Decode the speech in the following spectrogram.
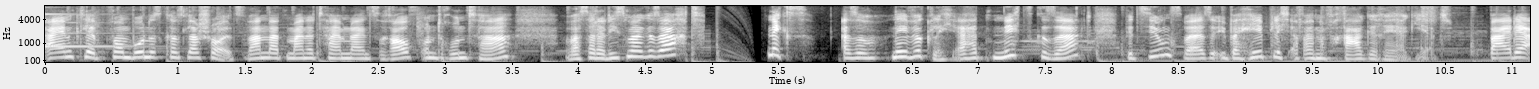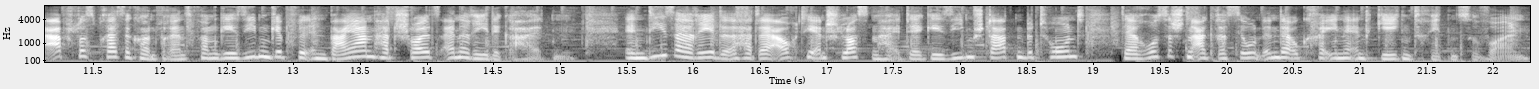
ein Clip vom Bundeskanzler Scholz wandert meine Timelines rauf und runter. Was hat er diesmal gesagt? Nix. Also, nee, wirklich. Er hat nichts gesagt, beziehungsweise überheblich auf eine Frage reagiert. Bei der Abschlusspressekonferenz vom G7-Gipfel in Bayern hat Scholz eine Rede gehalten. In dieser Rede hat er auch die Entschlossenheit der G7-Staaten betont, der russischen Aggression in der Ukraine entgegentreten zu wollen.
